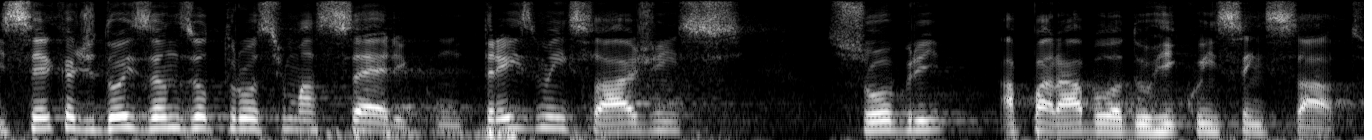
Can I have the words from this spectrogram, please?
E cerca de dois anos eu trouxe uma série com três mensagens sobre a parábola do rico insensato.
